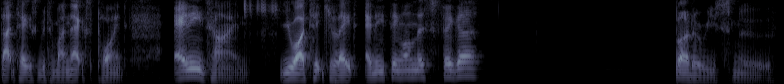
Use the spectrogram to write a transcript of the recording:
that takes me to my next point. Anytime you articulate anything on this figure, buttery smooth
